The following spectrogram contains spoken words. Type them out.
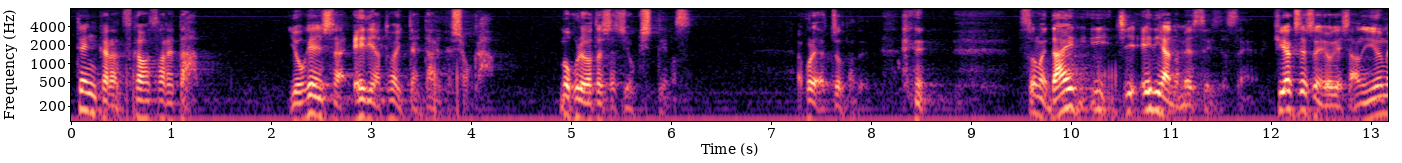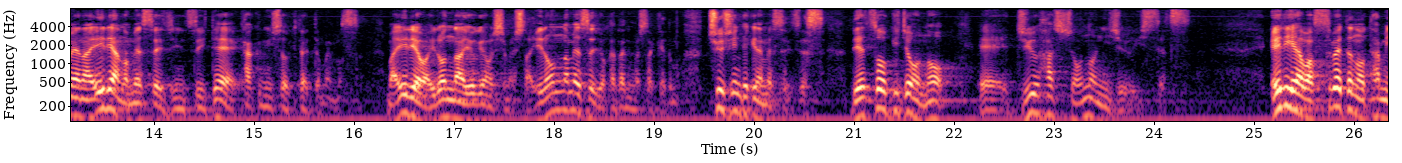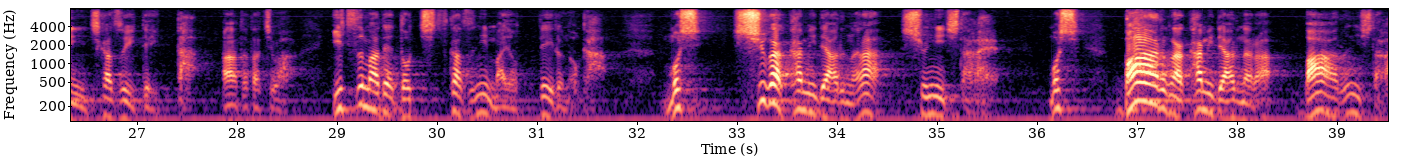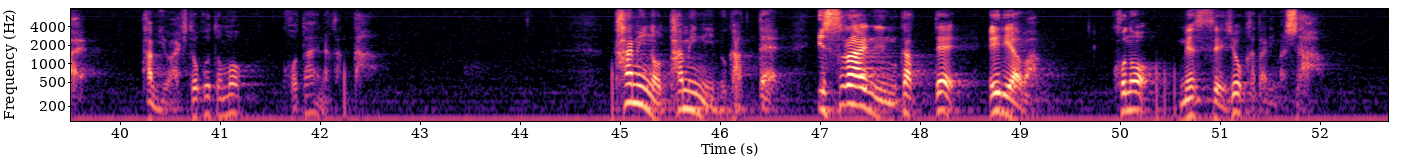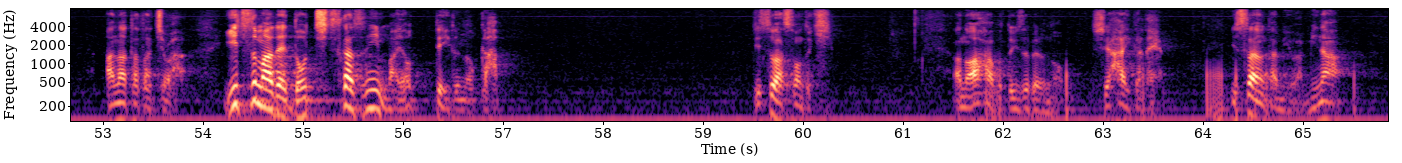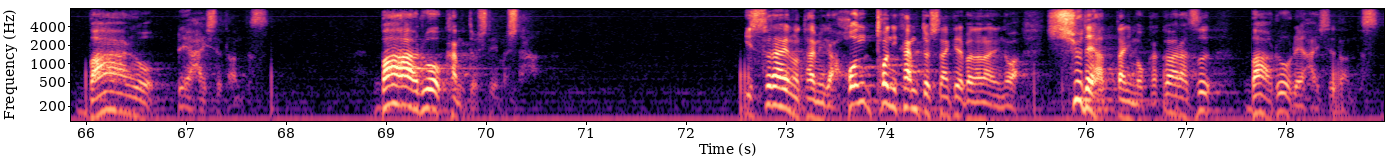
天から使わされた預言者エリアとは一体誰でしょうか？もうこれ私たちよく知っています。これちょっと待って。その前第一エリアのメッセージですね。旧約聖書の預言者あの有名なエリアのメッセージについて確認しておきたいと思います、まあ、エリアはいろんな予言をしました。いろんなメッセージを語りましたけれども中心的なメッセージです。列王記上の、え18章の21節。エリアは全ての民に近づいていった。あなたたちはいつまでどっちつかずに迷っているのか。もし主が神であるなら主に従え。もしバールが神であるならバールに従え。民は一言も答えなかった。神の民に向かってイスラエルに向かってエリアはこのメッセージを語りました。あなたたちはいつまでどっちつかずに迷っているのか。実はその時あのアハブとイザベルの支配下でイスラエルの民は皆バールを礼拝してたんです。バールを神としていました。イスラエルの民が本当に神としなければならないのは主であったにもかかわらずバールを礼拝してたんです。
